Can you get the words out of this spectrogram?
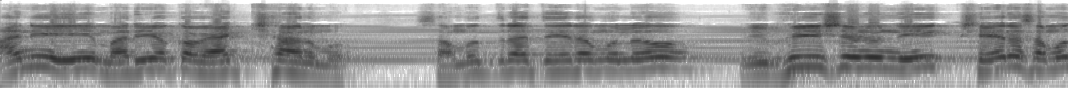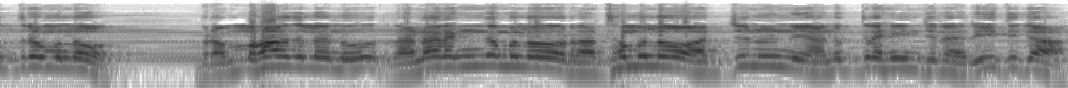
అని మరి యొక్క వ్యాఖ్యానము. సముద్ర తీరములో విభీషణుని క్షీర సముద్రములో బ్రహ్మాదులను రణరంగములో రథములో అర్జునుని అనుగ్రహించిన రీతిగా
